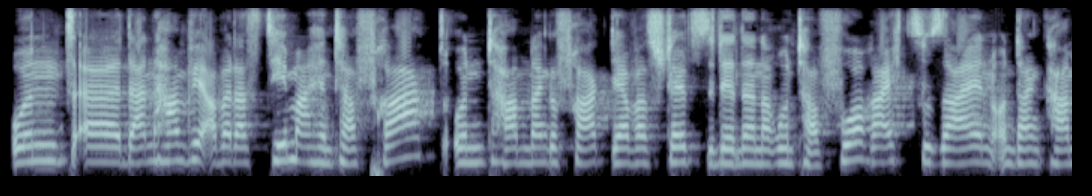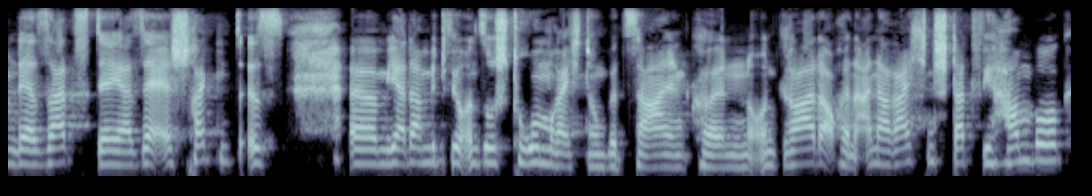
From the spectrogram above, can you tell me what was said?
Und äh, dann haben wir aber das Thema hinterfragt und haben dann gefragt, ja, was stellst du dir denn darunter vor, reich zu sein? Und dann kam der Satz, der ja sehr erschreckend ist, ähm, ja, damit wir unsere Stromrechnung bezahlen können. Und gerade auch in einer reichen Stadt wie Hamburg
